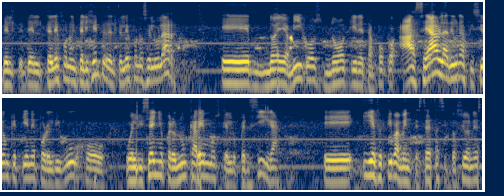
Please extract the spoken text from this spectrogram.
del, teléfono inteligente, del teléfono celular. Eh, no hay amigos, no tiene tampoco... Ah, se habla de una afición que tiene por el dibujo o el diseño, pero nunca vemos que lo persiga. Eh, y efectivamente está estas situaciones,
